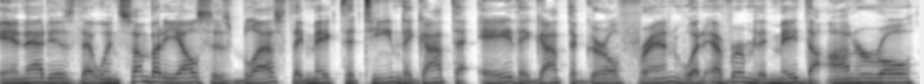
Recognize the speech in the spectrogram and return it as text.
and that is that when somebody else is blessed, they make the team, they got the A, they got the girlfriend, whatever, they made the honor roll,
